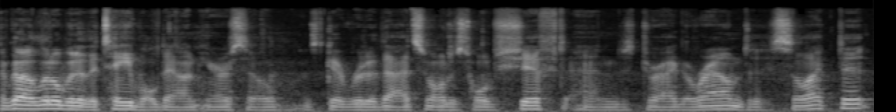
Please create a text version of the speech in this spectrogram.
I've got a little bit of the table down here, so let's get rid of that. So I'll just hold Shift and drag around to select it.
